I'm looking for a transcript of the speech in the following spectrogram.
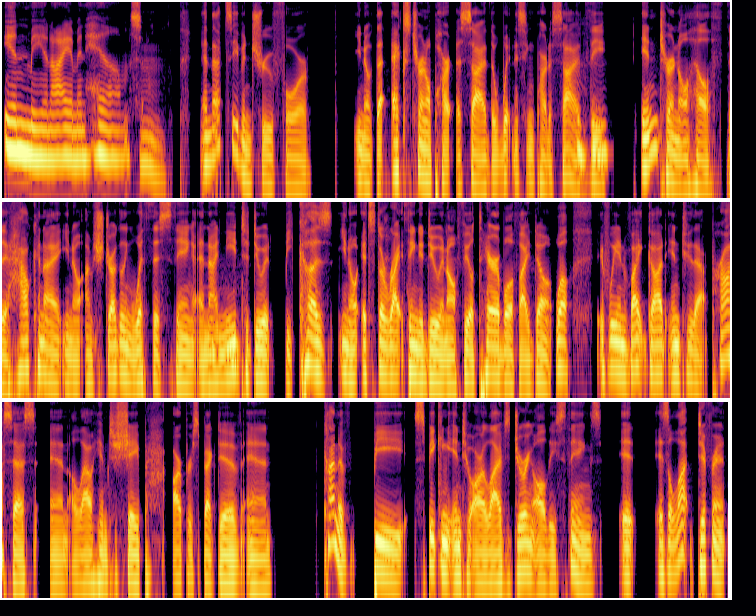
in me and i am in him so Mm. And that's even true for, you know, the external part aside, the witnessing part aside, the Mm-hmm. Internal health, the how can I, you know, I'm struggling with this thing and I need to do it because, you know, it's the right thing to do and I'll feel terrible if I don't. Well, if we invite God into that process and allow Him to shape our perspective and kind of be speaking into our lives during all these things, it is a lot different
